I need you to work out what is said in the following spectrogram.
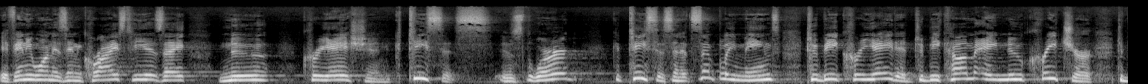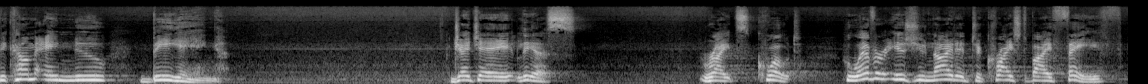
if anyone is in Christ, he is a new creation. Ktesis is the word. Ktesis, and it simply means to be created, to become a new creature, to become a new being. J.J. Lias writes, quote, Whoever is united to Christ by faith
